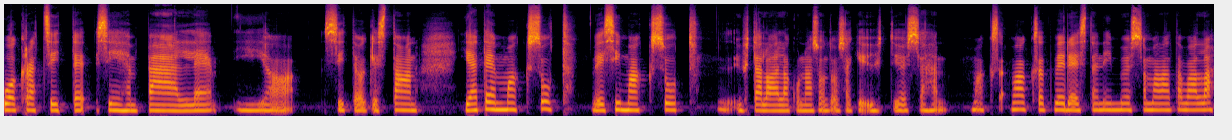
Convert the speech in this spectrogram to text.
vuokrat sitten siihen päälle ja sitten oikeastaan jätemaksut – vesimaksut yhtä lailla kuin asunto-osakeyhtiössähän maksat vedestä, niin myös samalla tavalla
